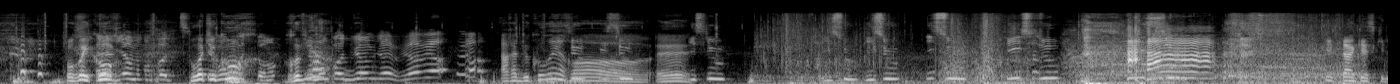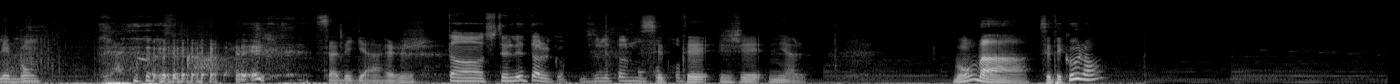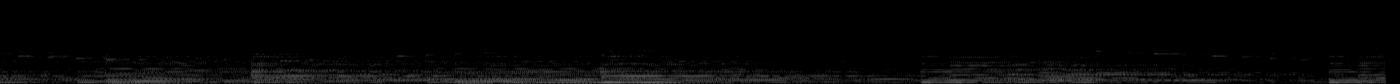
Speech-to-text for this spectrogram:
Pourquoi il Eh, court viens, mon pote. Pourquoi tu cours hein. Reviens. Mon pote, viens, viens, viens, viens. Arrête de courir. Issou, Oh, eh. Issou. Issou, Issou, Issou, Issou. Putain, qu'est-ce qu'il est bon. Ça dégage. Putain, j'étais létal, quoi. J'ai létal mon propre C'était génial. Bon bah, c'était cool hein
